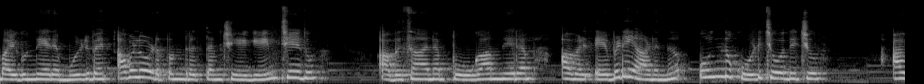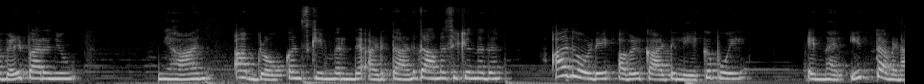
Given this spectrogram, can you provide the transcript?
വൈകുന്നേരം മുഴുവൻ അവളോടൊപ്പം നൃത്തം ചെയ്യുകയും ചെയ്തു. അവസാനം പോകാം നേരം അവൾ എവിടെയാണെന്ന് ഒന്നുകൂടി ചോദിച്ചു. അവൾ പറഞ്ഞു ഞാൻ ആ ബ്രോക്കൺ സ്കിമ്മറിന്റെ അടുത്താണ് താമസിക്കുന്നത്. അതോടെ അവൾ കാട്ടിലേക്ക് പോയി. എന്നാൽ ഇത്തവണ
